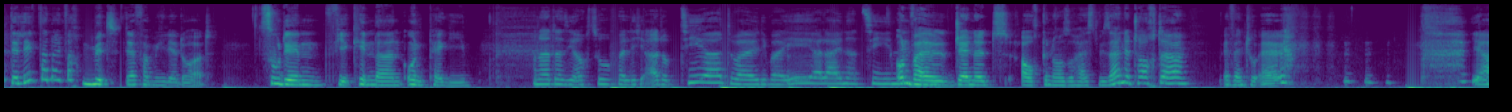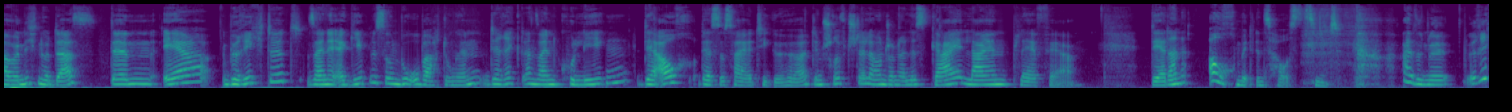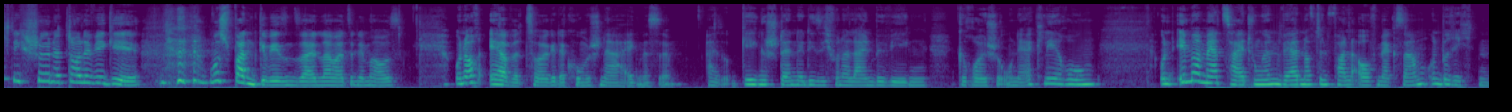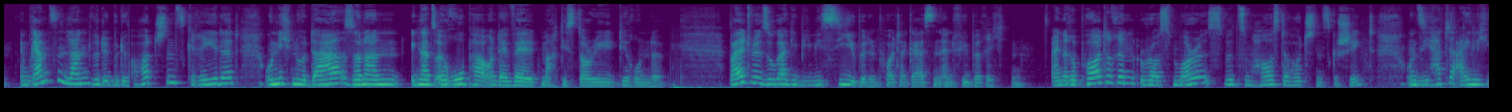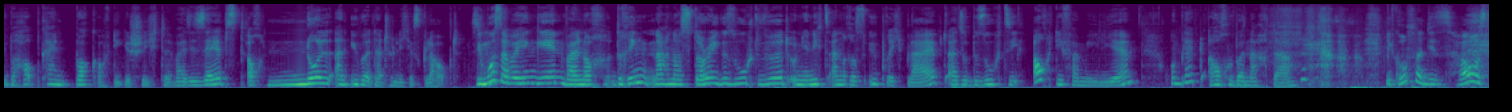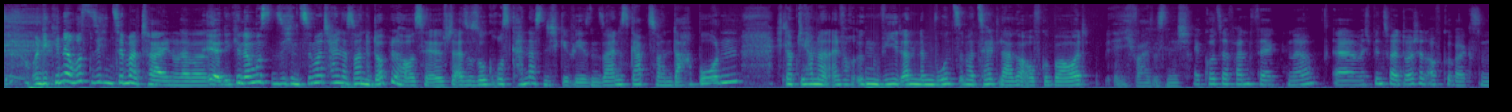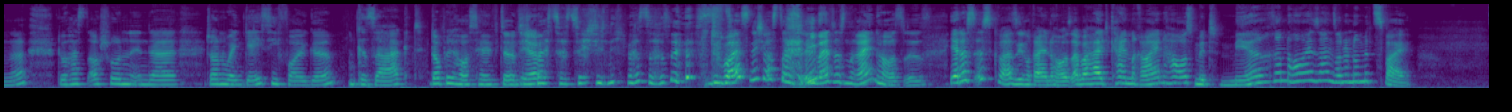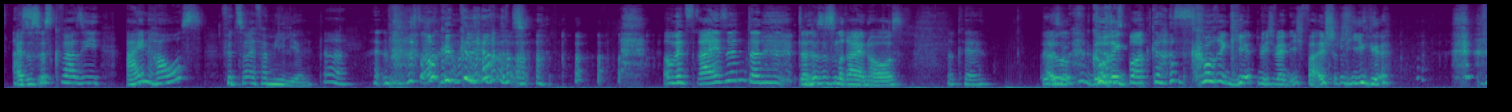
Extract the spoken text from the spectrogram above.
Der lebt dann einfach mit der Familie dort. Zu den vier Kindern und Peggy. Und hat er sie auch zufällig adoptiert, weil die war eh alleinerziehend. Und weil Janet auch genauso heißt wie seine Tochter. Eventuell. ja, aber nicht nur das denn er berichtet seine Ergebnisse und Beobachtungen direkt an seinen Kollegen, der auch der Society gehört, dem Schriftsteller und Journalist Guy Lyon Playfair, der dann auch mit ins Haus zieht. Also eine richtig schöne, tolle WG. Muss spannend gewesen sein damals in dem Haus. Und auch er wird Zeuge der komischen Ereignisse. Also Gegenstände, die sich von allein bewegen, Geräusche ohne Erklärung. Und immer mehr Zeitungen werden auf den Fall aufmerksam und berichten. Im ganzen Land wird über die Hodgsons geredet und nicht nur da, sondern in ganz Europa und der Welt macht die Story die Runde. Bald will sogar die BBC über den Poltergeist in Enfield berichten. Eine Reporterin, Ross Morris, wird zum Haus der Hodgsons geschickt und sie hatte eigentlich überhaupt keinen Bock auf die Geschichte, weil sie selbst auch null an Übernatürliches glaubt. Sie muss aber hingehen, weil noch dringend nach einer Story gesucht wird und ihr nichts anderes übrig bleibt, also besucht sie auch die Familie und bleibt auch über Nacht da. Wie groß war dieses Haus? Und die Kinder mussten sich ein Zimmer teilen, oder was? Ja, die Kinder mussten sich ein Zimmer teilen. Das war eine Doppelhaushälfte. Also so groß kann das nicht gewesen sein. Es gab zwar einen Dachboden. Ich glaube, die haben dann einfach irgendwie dann im Wohnzimmer Zeltlager aufgebaut. Ich weiß es nicht. Ja, kurzer Fun Fact, ne? Ähm, ich bin zwar in Deutschland aufgewachsen, ne? Du hast auch schon in der John Wayne Gacy Folge gesagt, Doppelhaushälfte. Und ja. ich weiß tatsächlich nicht, was das ist. Du weißt nicht, was das ist? Ich weiß, was ein Reihenhaus ist. Ja, das ist quasi ein Reihenhaus. Aber halt kein Reihenhaus mit mehreren Häusern, sondern nur mit zwei. Also so. es ist quasi ein Haus für zwei Familien. Ah, hätten wir das auch geklärt. Und wenn es drei sind, dann... Dann ist es ein Reihenhaus. Okay. Also korrig korrigiert mich, wenn ich falsch liege.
